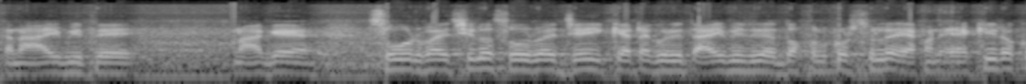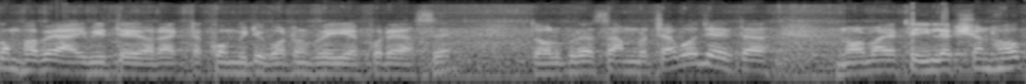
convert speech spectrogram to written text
কারণ আইবিতে আগে সৌর ভাই ছিল, সৌর ভাই যেই ক্যাটাগরিতে আইবিতে দখল করছিল, এখন একই রকমভাবে আইবিতে ওরা একটা কমিটি গঠন করে ইয়ে করে আছে। দখল করে আছে, আমরা চাবো যে একটা নর্মাল একটা ইলেকশন হোক,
